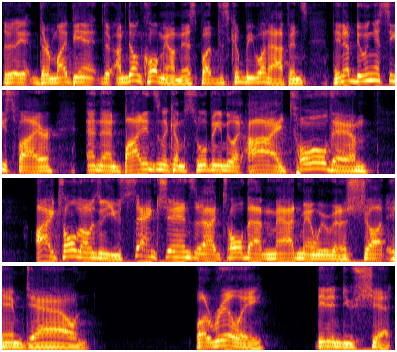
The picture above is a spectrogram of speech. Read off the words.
There, there might be, there, um, don't quote me on this, but this could be what happens. They end up doing a ceasefire, and then Biden's going to come swooping and be like, I told him, I told him I was going to use sanctions, and I told that madman we were going to shut him down. But really, they didn't do shit.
